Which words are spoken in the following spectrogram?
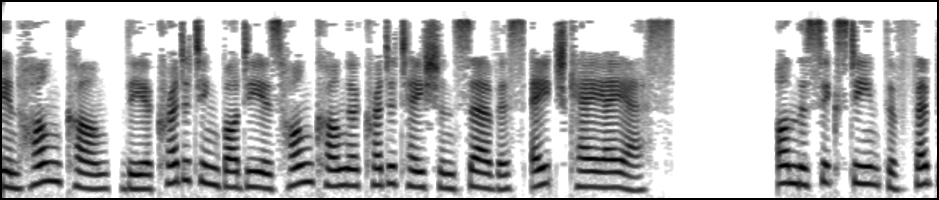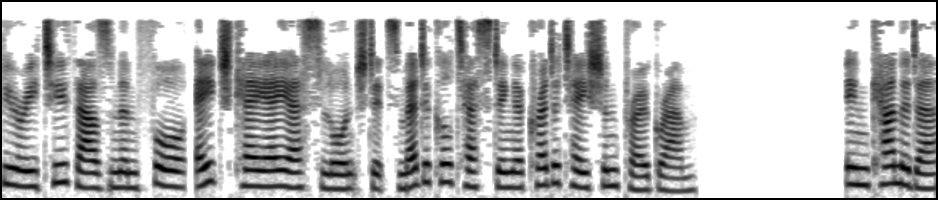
In Hong Kong, the accrediting body is Hong Kong Accreditation Service HKAS. On 16 February 2004, HKAS launched its medical testing accreditation program. In Canada,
